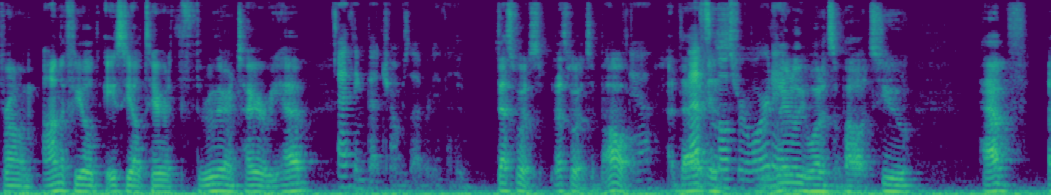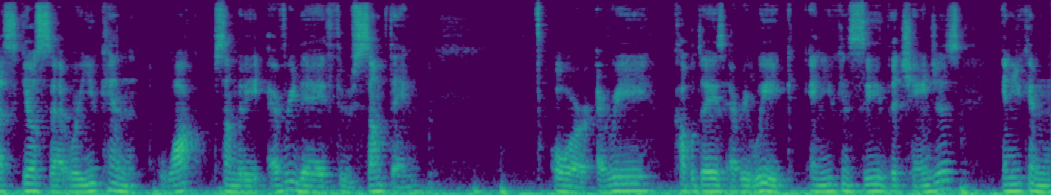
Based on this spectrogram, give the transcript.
from on the field ACL tear through their entire rehab. I think that trumps everything. That's what it's that's what it's about. Yeah. Uh, that that's the most rewarding. Literally, what it's about to have a skill set where you can walk somebody every day through something, or every couple days every week and you can see the changes and you can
